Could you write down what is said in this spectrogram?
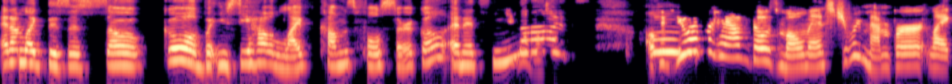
And I'm like, this is so cool. But you see how life comes full circle, and it's nuts. Oh, Did you ever have those moments? Do you remember like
